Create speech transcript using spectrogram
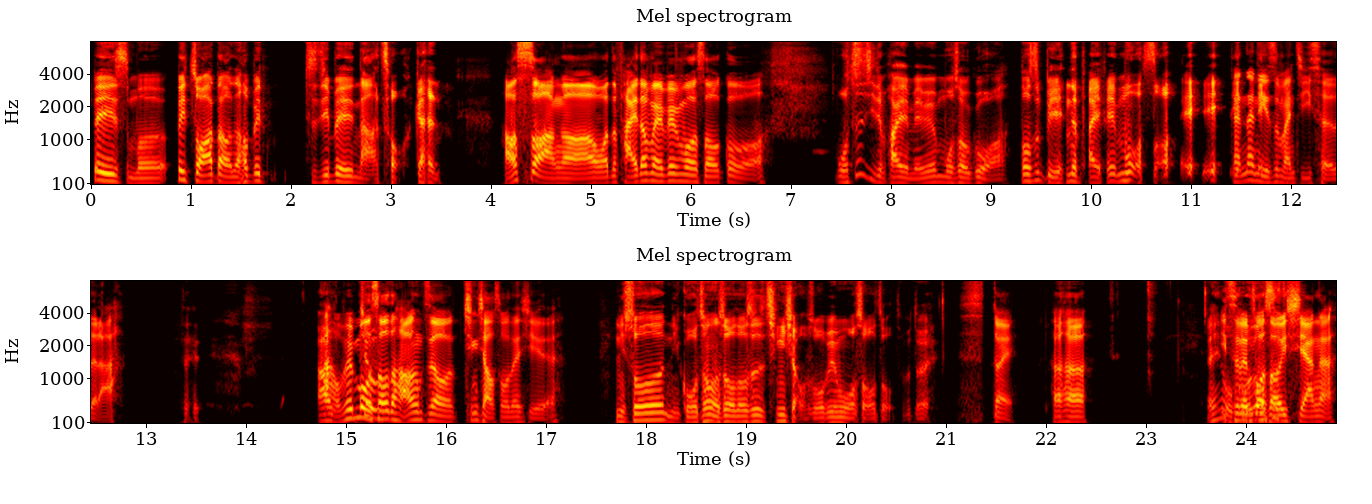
被什么被抓到，然后被直接被拿走干。好爽哦！我的牌都没被没收过、哦。我自己的牌也没被没收过啊，都是别人的牌被没收。看，那你也是蛮机车的啦。啊啊，我被没收的好像只有轻小说那些的。你说你国中的时候都是轻小说被没收走，对不对？对，呵呵，哎、一次被没收一箱啊。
